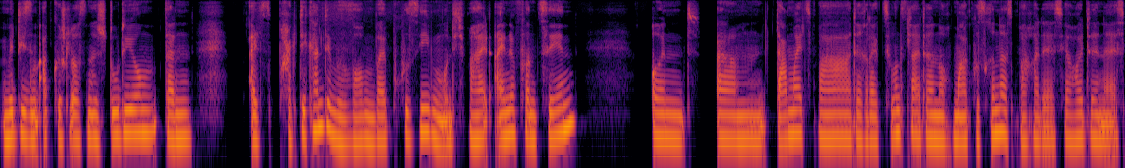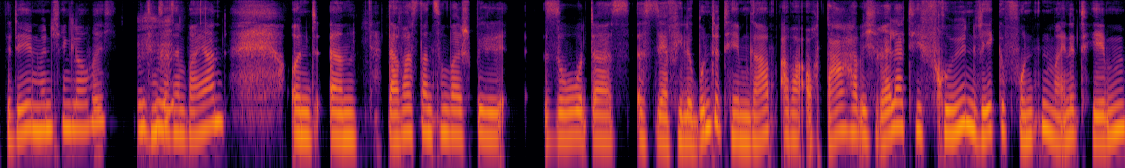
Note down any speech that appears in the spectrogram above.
mit diesem abgeschlossenen Studium dann als Praktikantin beworben bei ProSieben und ich war halt eine von zehn. Und ähm, damals war der Redaktionsleiter noch Markus Rindersbacher, der ist ja heute in der SPD in München, glaube ich, beziehungsweise mhm. in Bayern. Und ähm, da war es dann zum Beispiel so, dass es sehr viele bunte Themen gab, aber auch da habe ich relativ früh einen Weg gefunden, meine Themen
